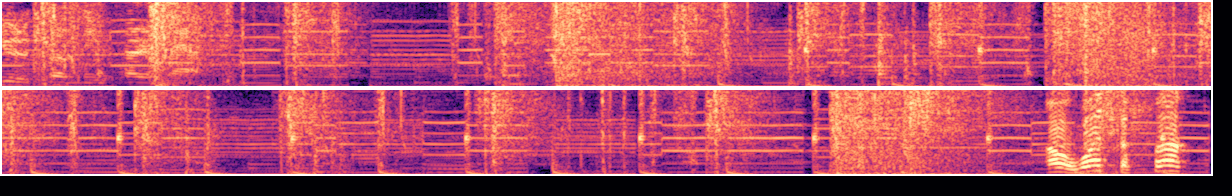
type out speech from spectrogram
Shoot across the entire map. Oh, what the fuck?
